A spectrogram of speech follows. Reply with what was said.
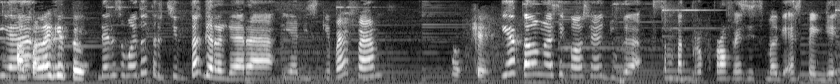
Kia apalagi tuh? Dan semua itu tercipta gara-gara ya di Skip FM oke. Iya tahu nggak sih kalau saya juga sempat berprofesi sebagai SPG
